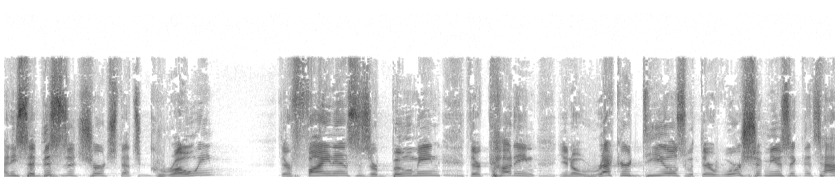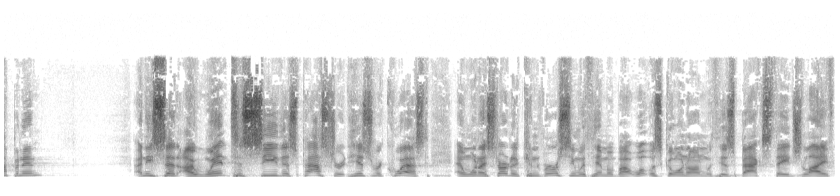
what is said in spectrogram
And he said, this is a church that's growing. Their finances are booming. They're cutting, you know, record deals with their worship music that's happening. And he said, I went to see this pastor at his request. And when I started conversing with him about what was going on with his backstage life,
